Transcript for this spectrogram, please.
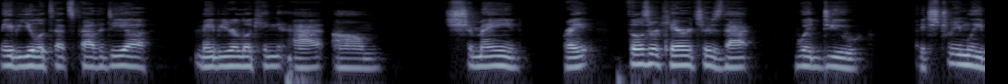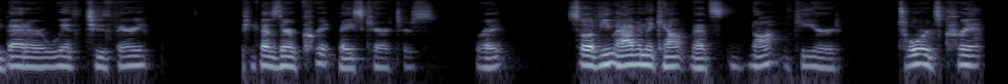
Maybe you looked at Spathodea. Maybe you're looking at um Shamane, right? Those are characters that would do extremely better with Tooth Fairy because they're crit based characters, right? So if you have an account that's not geared towards crit,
